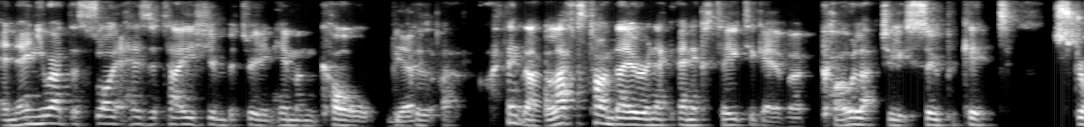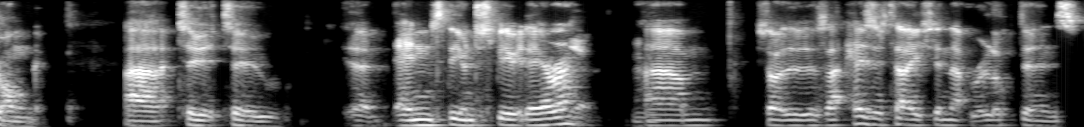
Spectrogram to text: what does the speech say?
And then you had the slight hesitation between him and Cole because I, I think the last time they were in NXT together, Cole actually super kicked Strong uh, to to uh, end the undisputed era. Mhm. Um, so there was that hesitation, that reluctance,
